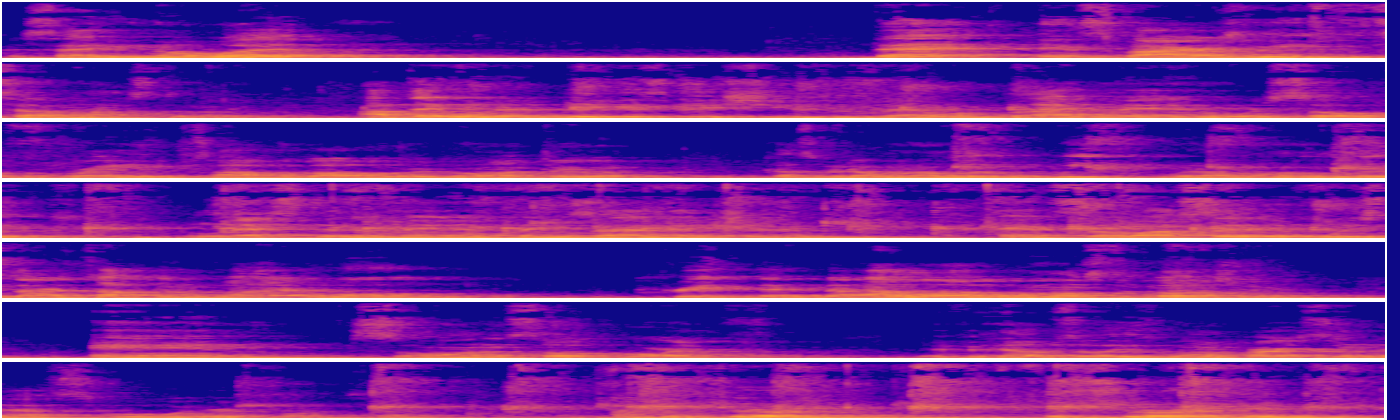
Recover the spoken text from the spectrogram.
and say, you know what, that inspires me to tell my story. I think one of the biggest issues is that with black men, we're so afraid to talk about what we're going through because we don't want to look weak, we don't want to look less than a man, things of that nature. And so I said, if we start talking about it, we'll create that dialogue amongst the culture, and so on and so forth. If it helps at least one person, that's what we're here for. For sure, for sure. And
